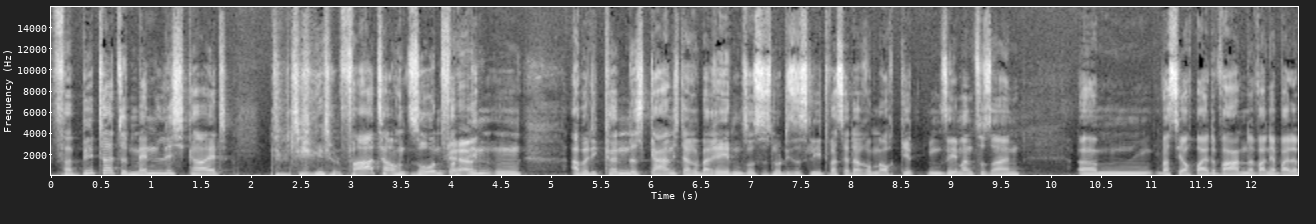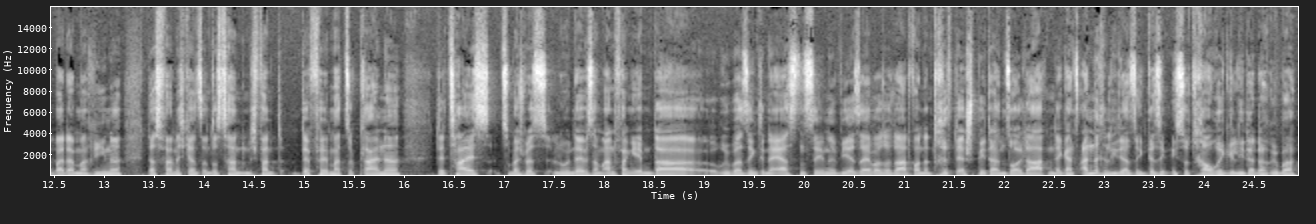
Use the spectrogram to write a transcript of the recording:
verbitterte Männlichkeit, die den Vater und Sohn verbinden, ja. aber die können das gar nicht darüber reden. So, es ist nur dieses Lied, was ja darum auch geht, ein Seemann zu sein ähm, was sie auch beide waren, ne? waren ja beide bei der Marine. Das fand ich ganz interessant. Und ich fand, der Film hat so kleine Details, zum Beispiel, dass Llewyn Davis am Anfang eben darüber singt in der ersten Szene, wie er selber Soldat war. Und dann trifft er später einen Soldaten, der ganz andere Lieder singt. Der singt nicht so traurige Lieder darüber,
